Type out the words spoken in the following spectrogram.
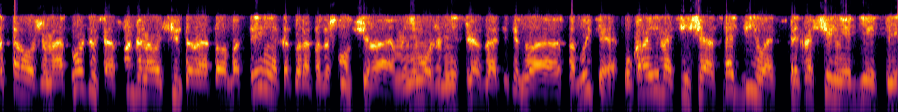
осторожно относимся, особенно учитывая то обострение, которое произошло вчера. Мы не можем не связать эти два события. Украина сейчас добилась прекращения действий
